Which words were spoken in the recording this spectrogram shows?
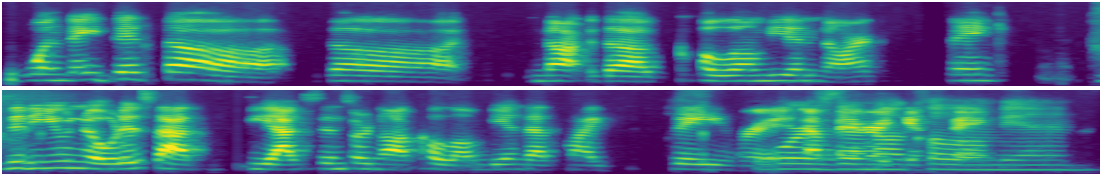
when they did the the not the Colombian narc thing, did you notice that the accents are not Colombian? That's my favorite Or is they're American not thing. Colombian.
